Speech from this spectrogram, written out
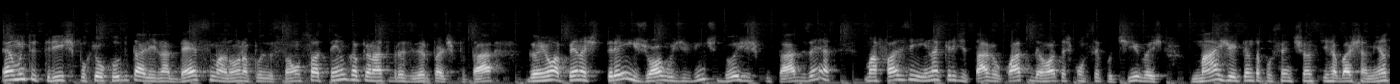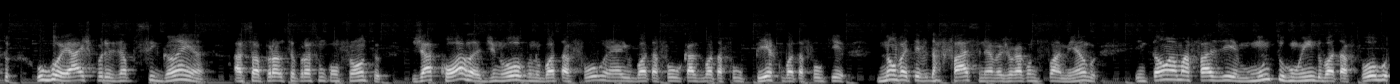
é muito triste, porque o clube tá ali na 19 posição, só tem o Campeonato Brasileiro para disputar, ganhou apenas três jogos de 22 disputados. É uma fase inacreditável, quatro derrotas consecutivas, mais de 80% de chance de rebaixamento. O Goiás, por exemplo, se ganha a sua, seu próximo confronto já cola de novo no Botafogo, né? E o Botafogo, caso o Botafogo perca, o Botafogo que não vai ter vida fácil, né? Vai jogar contra o Flamengo. Então é uma fase muito ruim do Botafogo,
